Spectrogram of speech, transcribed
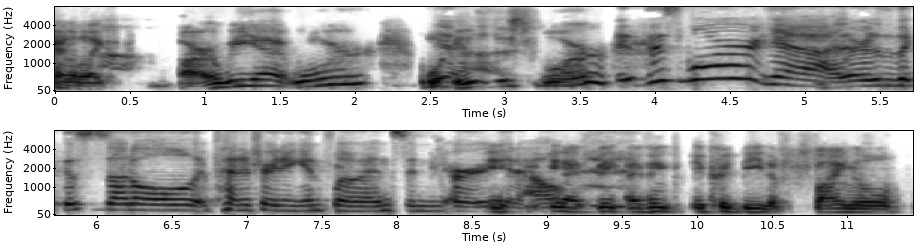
Kind of like, um, are we at war? What yeah. is this war? Is this war? Yeah, there's like this subtle penetrating influence, and or you know, and I think I think it could be the final.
